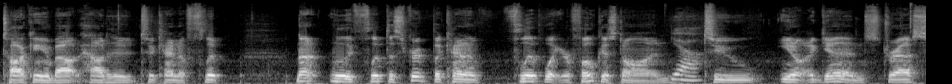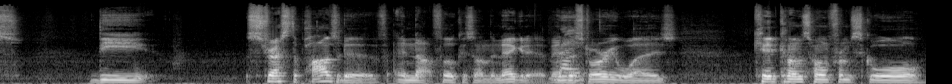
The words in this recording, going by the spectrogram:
talking about how to, to kind of flip, not really flip the script, but kind of flip what you're focused on Yeah. to, you know, again, stress the stress the positive and not focus on the negative. And the story was kid comes home from school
